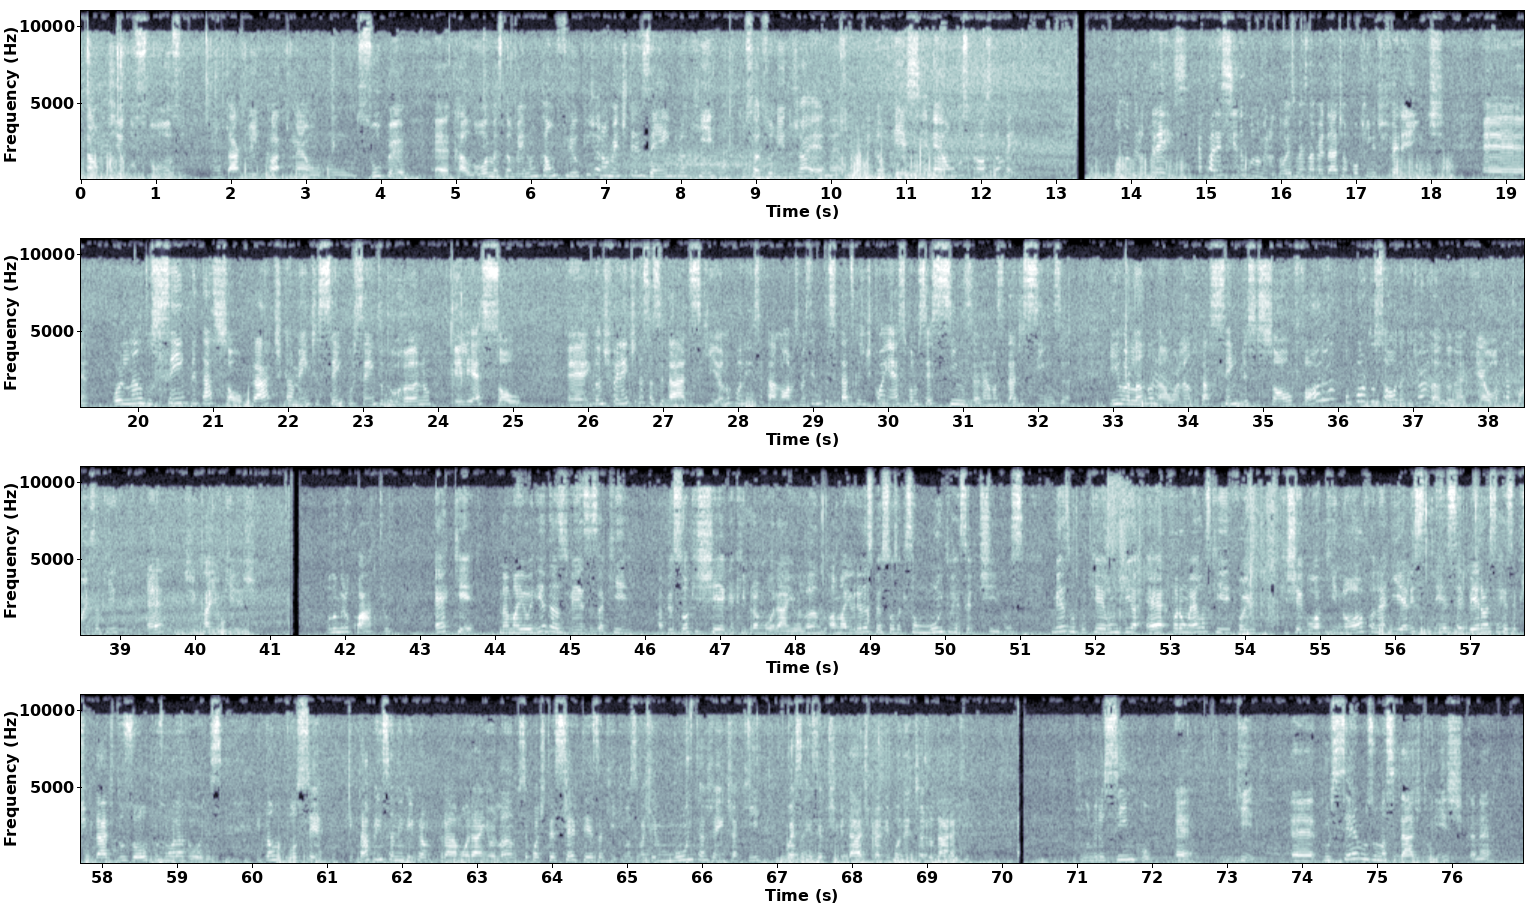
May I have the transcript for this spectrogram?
tá um dia gostoso, não tá aquele, né, um, super é, calor, mas também não tá um frio que geralmente dezembro aqui nos Estados Unidos já é, né? Então esse é um dos prós também. O número 3 é parecido com o número 2, mas na verdade é um pouquinho diferente. É, Orlando sempre tá sol, praticamente 100% do ano ele é sol. É, então, diferente dessas cidades que eu não vou nem citar nomes, mas tem muitas cidades que a gente conhece como ser cinza, né? Uma cidade cinza. E Orlando não, Orlando tá sempre esse sol, fora o pôr do sol daqui de Orlando, né? Que é outra coisa que é de cair o queijo. O número 4 é que, na maioria das vezes aqui, a pessoa que chega aqui para morar em Orlando, a maioria das pessoas aqui são muito receptivas mesmo porque um dia é, foram elas que foi que chegou aqui nova, né? E eles receberam essa receptividade dos outros moradores. Então você que está pensando em vir para morar em Orlando, você pode ter certeza aqui que você vai ter muita gente aqui com essa receptividade para vir poder te ajudar aqui. O número 5 é que é, por sermos uma cidade turística, né?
